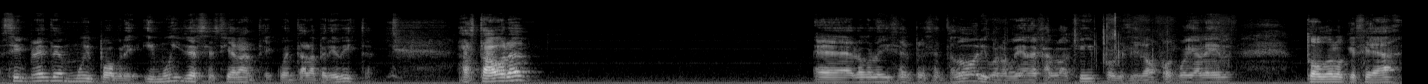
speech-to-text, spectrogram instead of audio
simplemente muy pobre y muy decepcionante, cuenta la periodista. Hasta ahora, eh, luego le dice el presentador, y bueno, voy a dejarlo aquí porque si no os voy a leer todo lo que se ha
